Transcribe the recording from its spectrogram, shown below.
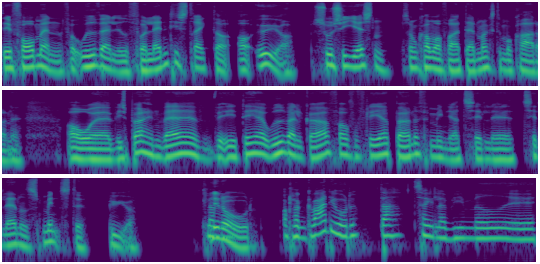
Det er formanden for udvalget for landdistrikter og øer, Susie Jessen, som kommer fra Danmarksdemokraterne. Og øh, vi spørger hende, hvad vil det her udvalg gøre for at få flere børnefamilier til, øh, til landets mindste byer? Lidt over 8. Og klokken kvart i otte, der taler vi med øh,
